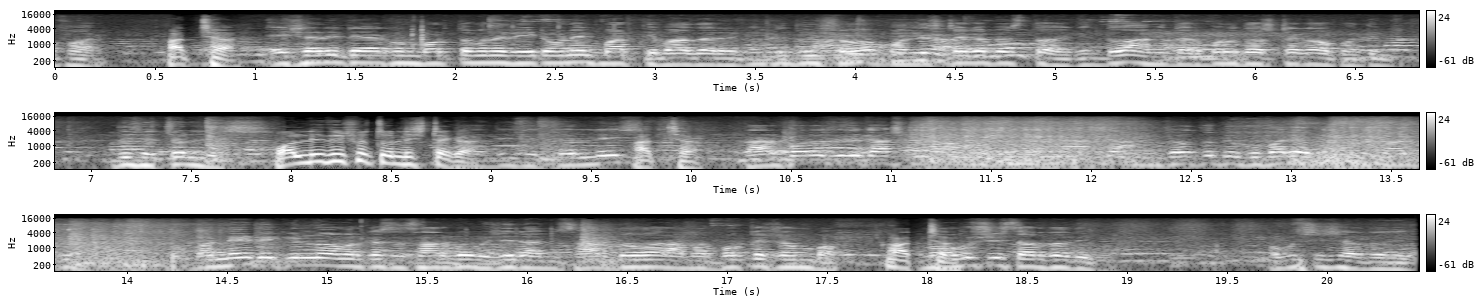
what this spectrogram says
অফার আচ্ছা। এই শাড়িটা এখন বর্তমানে রেট অনেক বাড়তি বাজারে কিন্তু দুইশো পঞ্চাশ টাকা ব্যস্ত হয় কিন্তু আমি তারপরে দশ টাকা অফার দিব। দুইশো চল্লিশ। অনলি দুশো চল্লিশ টাকা? দুইশো চল্লিশ। আচ্ছা। তারপরে যদি কাস্টমার না আসে আমি যতটুকু পারি বা নেটে কিনলেও আমার কাছে সার পাবে যেটা আমি সার দেওয়ার আমার পক্ষে সম্ভব। আচ্ছা। অবশ্যই সারটা দিব। অবশ্যই দিব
